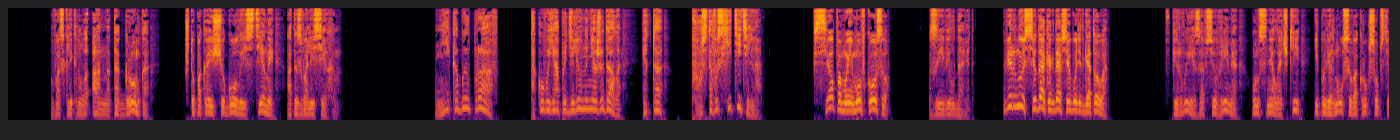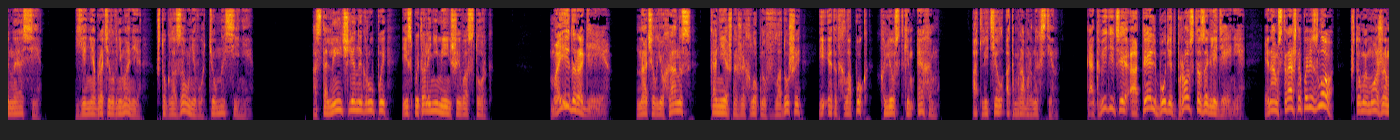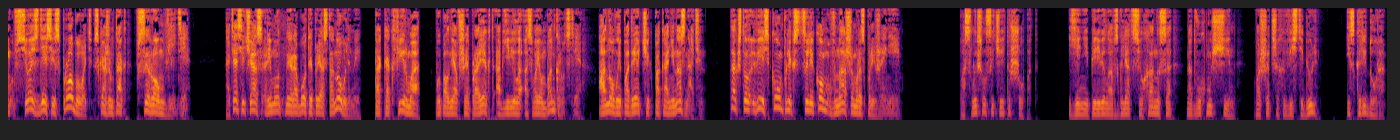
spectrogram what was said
Воскликнула Анна так громко, что пока еще голые стены отозвались эхом. Ника был прав. Такого я определенно не ожидала. Это просто восхитительно. Все по моему вкусу, заявил Давид. Вернусь сюда, когда все будет готово. Впервые за все время он снял очки и повернулся вокруг собственной оси. Я не обратила внимания, что глаза у него темно-синие. Остальные члены группы испытали не меньший восторг. «Мои дорогие!» — начал Йоханнес, конечно же, хлопнув в ладоши, и этот хлопок хлестким эхом отлетел от мраморных стен. «Как видите, отель будет просто загляденье, и нам страшно повезло, что мы можем все здесь испробовать, скажем так, в сыром виде. Хотя сейчас ремонтные работы приостановлены, так как фирма, выполнявшая проект, объявила о своем банкротстве, а новый подрядчик пока не назначен. Так что весь комплекс целиком в нашем распоряжении. Послышался чей-то шепот. Ени перевела взгляд с Йоханнеса на двух мужчин, вошедших в вестибюль из коридора.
